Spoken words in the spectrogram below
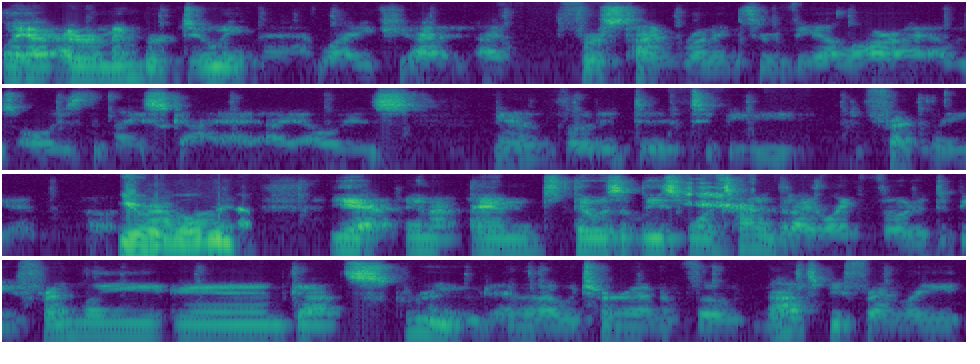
like I, I remember doing that. Like I, I first time running through VLR, I, I was always the nice guy. I, I always, you know, voted to, to be friendly and uh, You were old enough. Yeah, and I- and there was at least one time that I like voted to be friendly and got screwed, and then I would turn around and vote not to be friendly,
